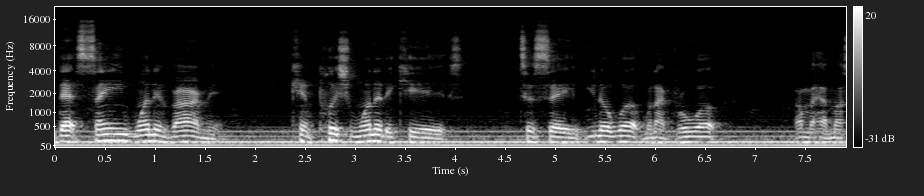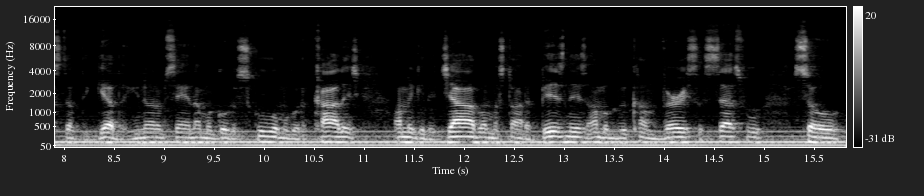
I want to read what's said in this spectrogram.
that same one environment can push one of the kids to say, you know what, when I grow up, I'm gonna have my stuff together. You know what I'm saying? I'm gonna go to school, I'm gonna go to college, I'm gonna get a job, I'm gonna start a business, I'm gonna become very successful so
